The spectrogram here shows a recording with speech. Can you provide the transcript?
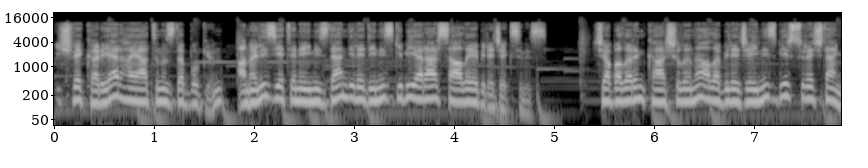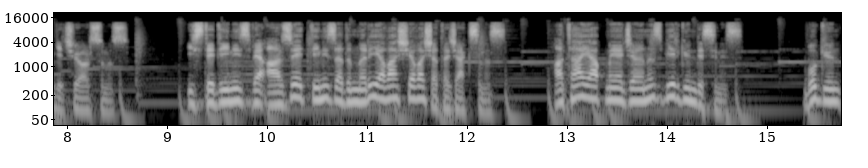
İş ve kariyer hayatınızda bugün, analiz yeteneğinizden dilediğiniz gibi yarar sağlayabileceksiniz. Çabaların karşılığını alabileceğiniz bir süreçten geçiyorsunuz. İstediğiniz ve arzu ettiğiniz adımları yavaş yavaş atacaksınız. Hata yapmayacağınız bir gündesiniz. Bugün,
